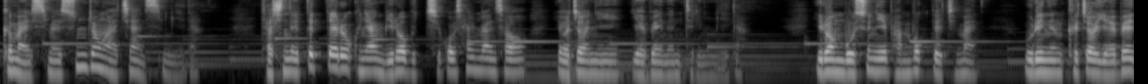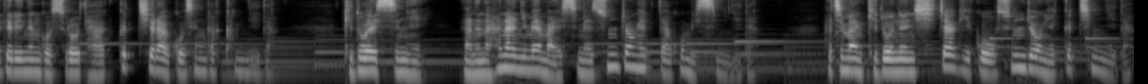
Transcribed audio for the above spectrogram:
그 말씀에 순종하지 않습니다. 자신의 뜻대로 그냥 밀어붙이고 살면서 여전히 예배는 드립니다. 이런 모순이 반복되지만 우리는 그저 예배 드리는 것으로 다 끝이라고 생각합니다. 기도했으니 나는 하나님의 말씀에 순종했다고 믿습니다. 하지만 기도는 시작이고 순종이 끝입니다.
